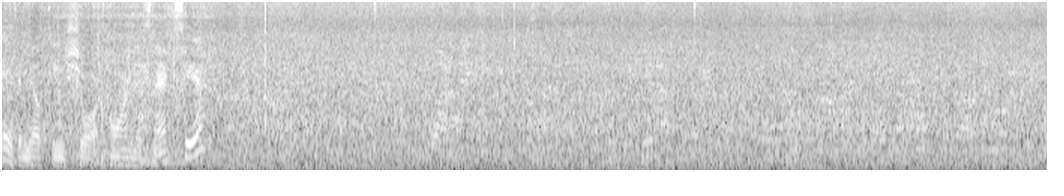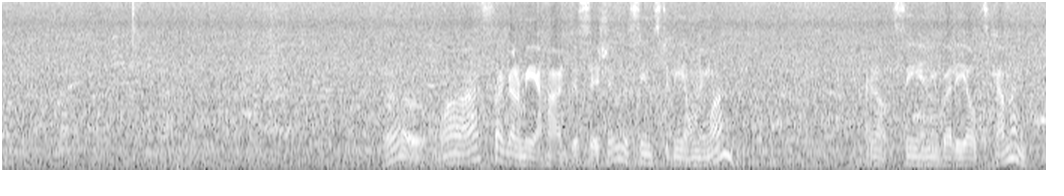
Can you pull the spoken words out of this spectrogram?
Okay, the milking shorthorn is next here. Oh, well, that's not going to be a hard decision. There seems to be only one. I don't see anybody else coming.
